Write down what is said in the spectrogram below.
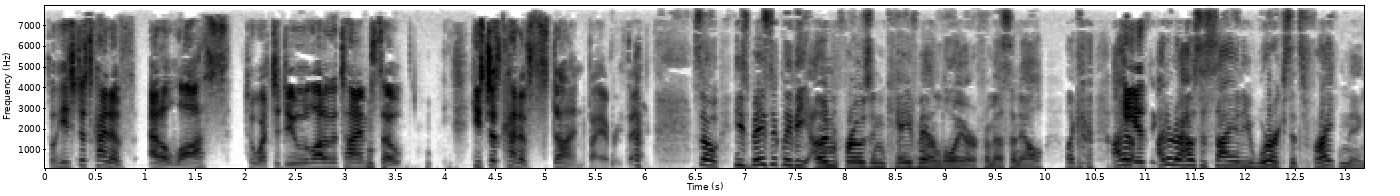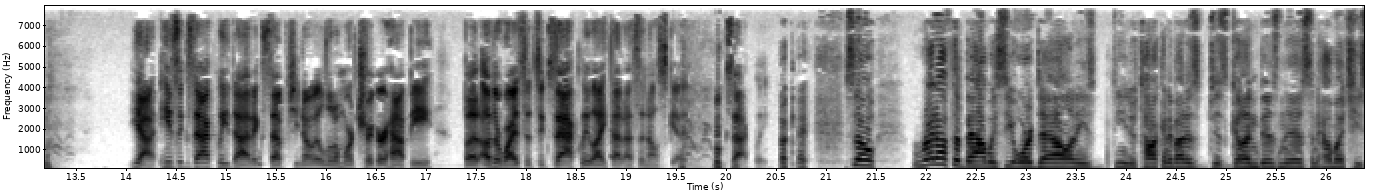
So he's just kind of at a loss to what to do a lot of the time. So he's just kind of stunned by everything. so he's basically the unfrozen caveman lawyer from SNL. Like I, is, I don't know how society works. It's frightening. Yeah, he's exactly that, except you know a little more trigger happy. But otherwise, it's exactly like that SNL skit. Exactly. okay, so right off the bat, we see Ordell, and he's you know talking about his his gun business and how much he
